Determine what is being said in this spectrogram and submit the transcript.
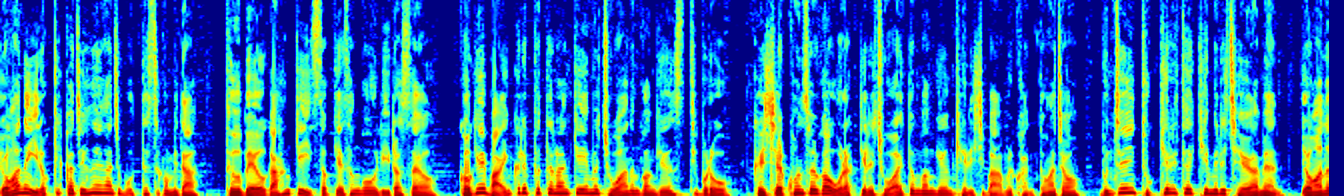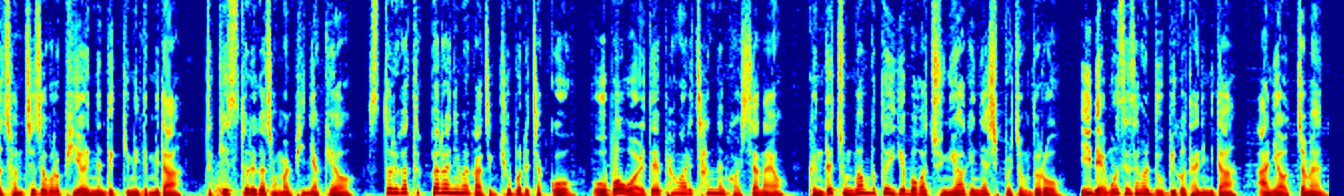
영화는 이렇게까지 흥행하지 못했을 겁니다. 두 배우가 함께 있었기에 성공을 이뤘어요. 거기에 마인크래프트라는 게임을 좋아하는 관객은 스티브로 그 시절 콘솔과 오락기를 좋아했던 관객은 게릿이 마음을 관통하죠. 문제인 두 캐릭터의 케미를 제외하면 영화는 전체적으로 비어있는 느낌이 듭니다. 특히 스토리가 정말 빈약해요. 스토리가 특별한 힘을 가진 큐브를 찾고 오버월드의 평화를 찾는 것이잖아요. 근데 중반부터 이게 뭐가 중요하겠냐 싶을 정도로 이 네모 세상을 누비고 다닙니다. 아니 어쩌면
